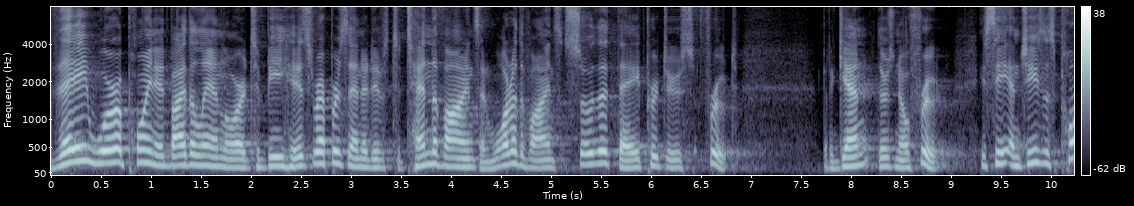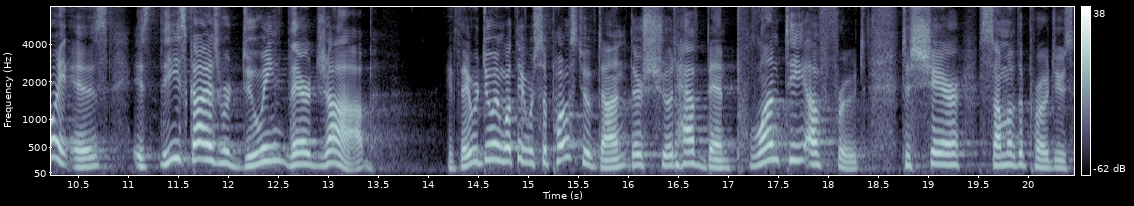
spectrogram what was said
They were appointed by the landlord to be his representatives to tend the vines and water the vines so that they produce fruit. But again, there's no fruit. You see, and Jesus' point is, is these guys were doing their job. If they were doing what they were supposed to have done, there should have been plenty of fruit to share some of the produce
